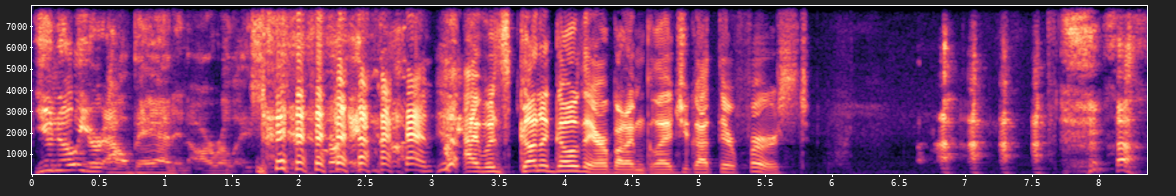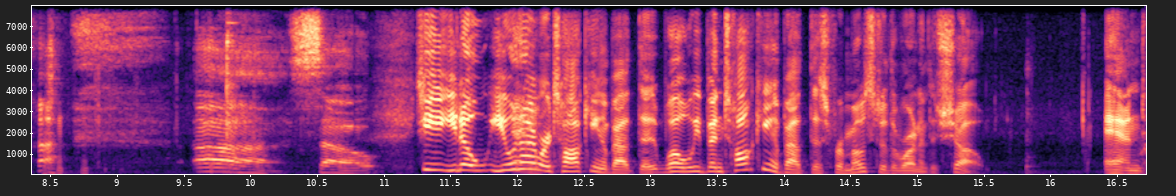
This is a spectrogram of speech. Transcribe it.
you know, you're Albin in our relationship, right? I was gonna go there, but I'm glad you got there first. uh, so See, you know, you and I were talking about the. Well, we've been talking about this for most of the run of the show, and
